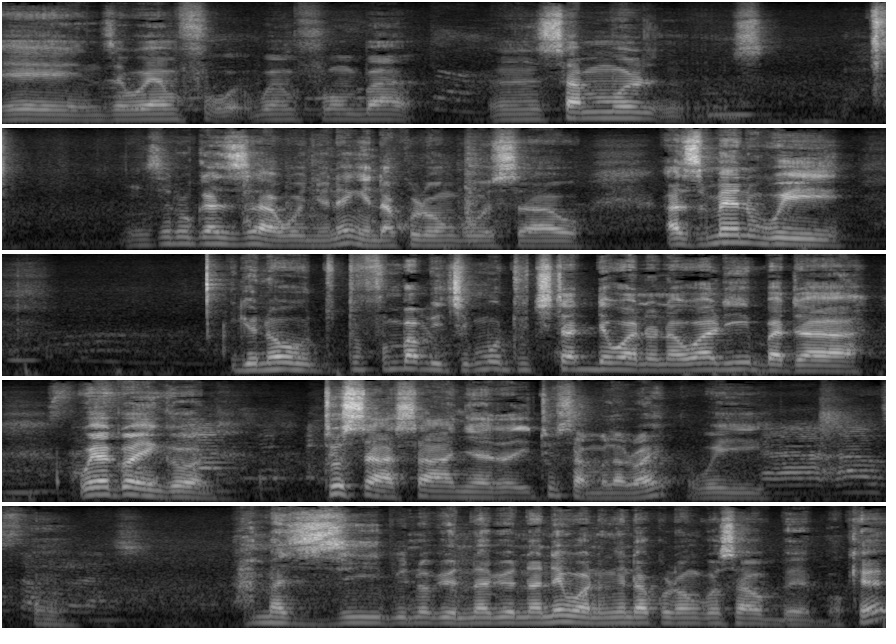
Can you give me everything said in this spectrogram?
Eh, nze wenfu- wenfumba nsamu nzirugazaawo nnyo naye ngenda kulongoosaawo as men we you know tufumba buli kimu tukitadde wano nawali but uh, we are going on. Tusaasaanya tusamula right? We amazzi bino byonna byonna. Ne wano ngenda kulongoosawo babe okay?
